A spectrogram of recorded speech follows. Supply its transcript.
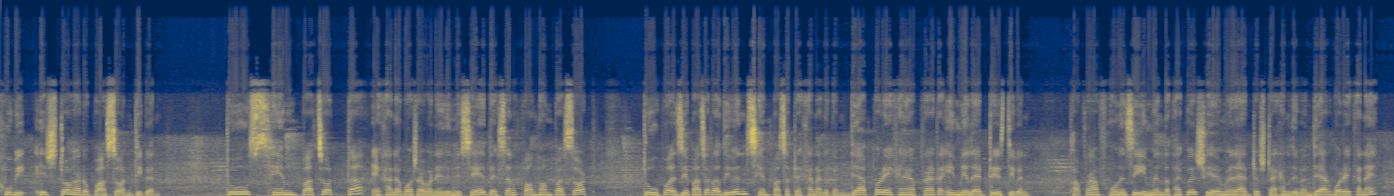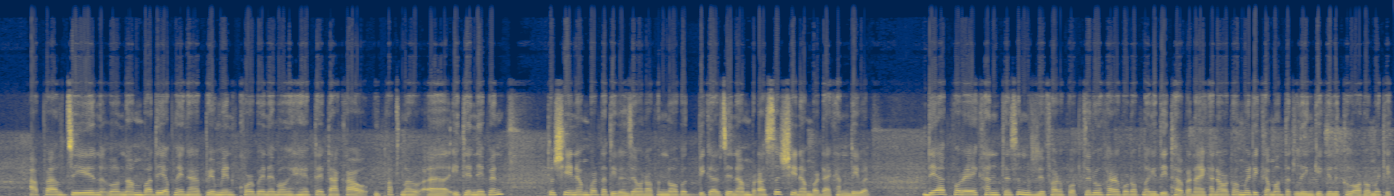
খুবই স্ট্রং একটা পাসওয়ার্ড দিবেন। তো সেম পাসওয়ার্ডটা এখানে বসাবেন এই জিনিসে দেখছেন কনফার্ম পাসওয়ার্ড টু যে পাঁচটা দিবেন সেম পাঁচটা এখানে দেবেন। দেওয়ার পরে এখানে আপনার একটা ইমেল অ্যাড্রেস দিবেন। আপনার ফোনে যে ইমেলটা থাকবে, সেই ইমেল অ্যাড্রেসটা এখানে দেবেন। দেওয়ার পরে এখানে আপনার যে নাম্বার দিয়ে আপনি এখানে পেমেন্ট করবেন এবং এখানে টাকা আপনার ইতে নেবেন, তো সেই নাম্বারটা দিবেন। যেমন আপনার নগদ বিকাশ যে নাম্বার আছে, সেই নাম্বারটা এখানে দিবেন। দেওয়ার পরে এখান থেকে রেফার করতে রেফার কোড আপনাকে দিতে হবে না। এখানে অটোমেটিক আমাদের লিঙ্কে গেলে অটোমেটিক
